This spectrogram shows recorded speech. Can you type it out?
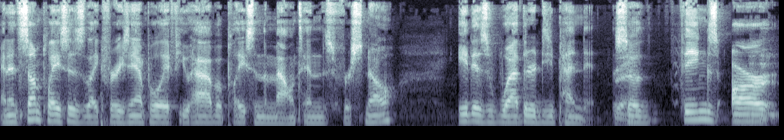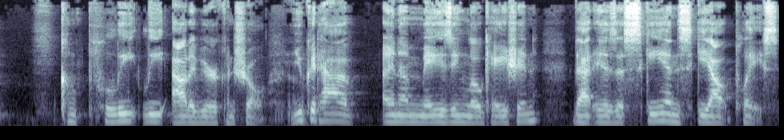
And in some places, like for example, if you have a place in the mountains for snow, it is weather dependent. Right. So things are completely out of your control. You could have an amazing location that is a ski in ski out place.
